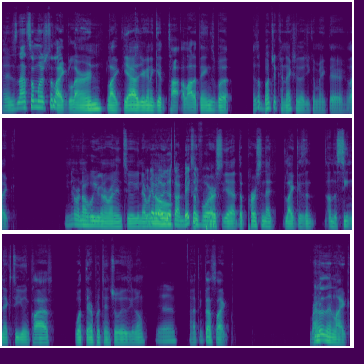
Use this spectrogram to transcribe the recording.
And it's not so much to like learn. Like, yeah, you're gonna get taught a lot of things, but there's a bunch of connections that you can make there. Like, you never know who you're gonna run into. You never, you never know, know, who you're gonna start mixing for. pers- yeah, the person that like is in, on the seat next to you in class, what their potential is. You know. Yeah. And I think that's like rather than like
